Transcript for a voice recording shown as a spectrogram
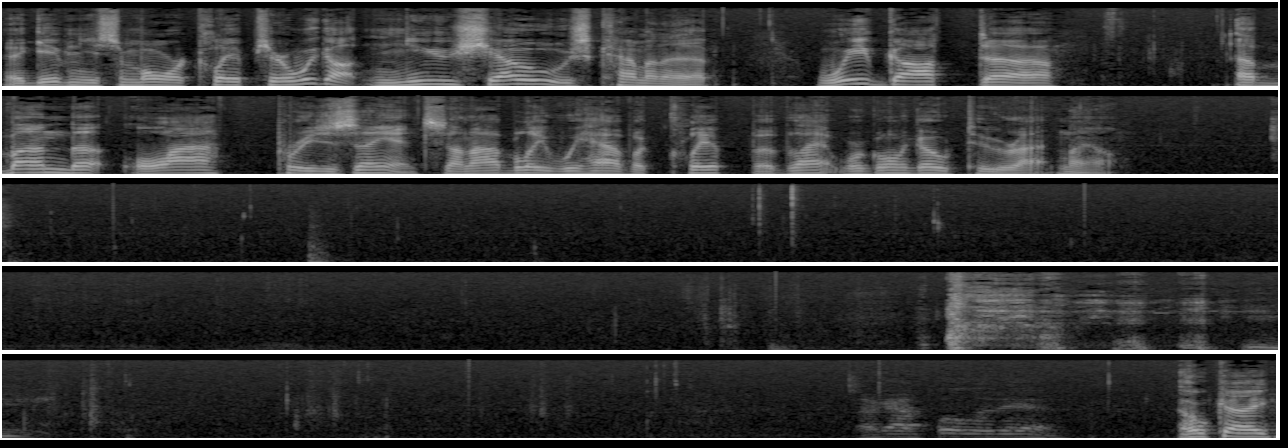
uh, giving you some more clips here. We got new shows coming up. We've got uh, Abundant Life Presents, and I believe we have a clip of that we're going to go to right now. Okay.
